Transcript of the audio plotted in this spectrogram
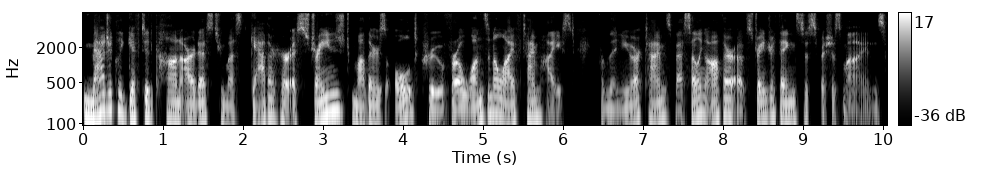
magically gifted con artist who must gather her estranged mother's old crew for a once in a lifetime heist from the New York Times bestselling author of Stranger Things Suspicious Minds.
